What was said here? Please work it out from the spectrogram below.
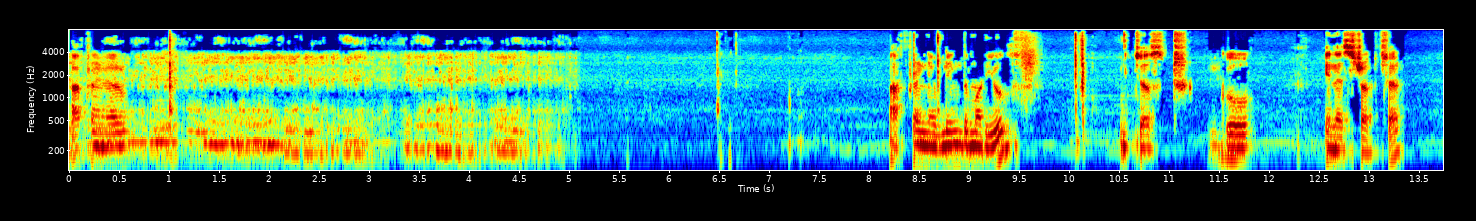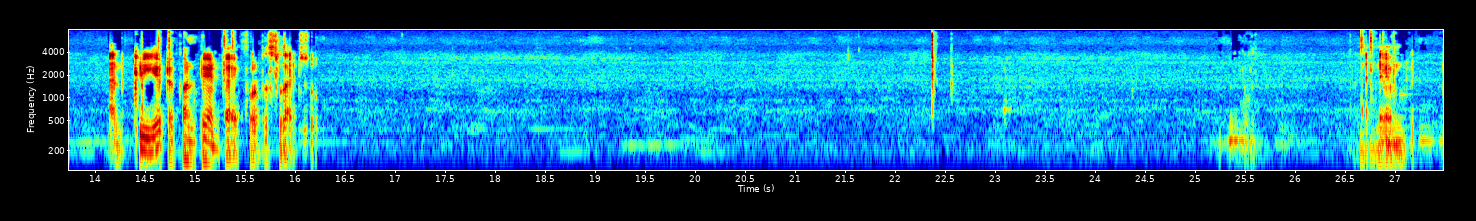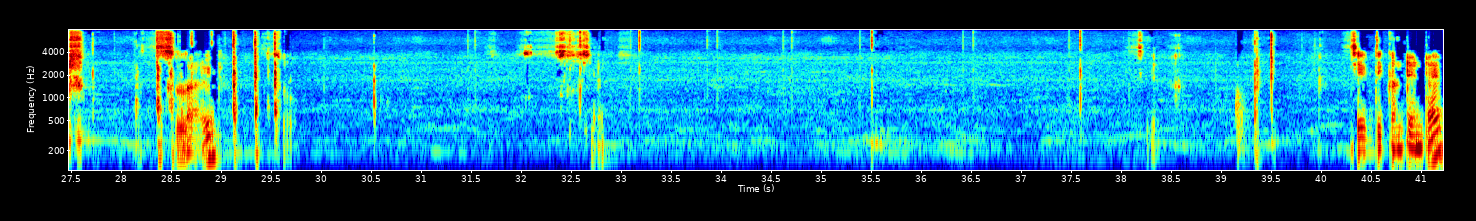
after enabling the modules. Just go in a structure and create a content type for the slideshow. Named it slide so save save the content type.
